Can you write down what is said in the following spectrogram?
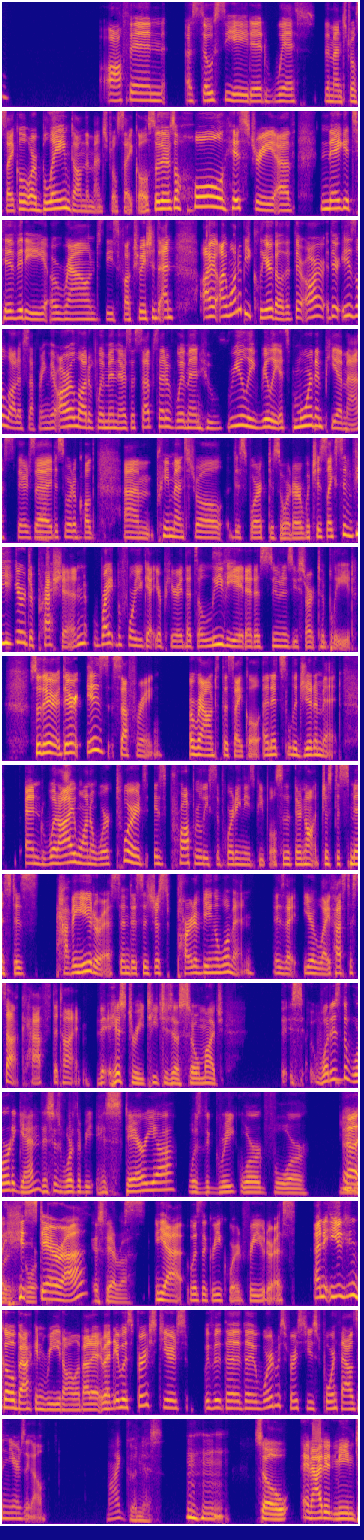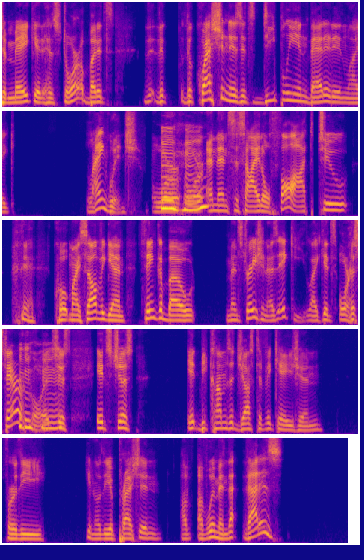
often associated with the menstrual cycle or blamed on the menstrual cycle. So there's a whole history of negativity around these fluctuations. And I, I want to be clear though that there are there is a lot of suffering. There are a lot of women. There's a subset of women who really, really it's more than PMS. There's a disorder called um, premenstrual dysphoric disorder, which is like severe depression right before you get your period that's alleviated as soon as you start to bleed. So there there is suffering around the cycle and it's legitimate. And what I want to work towards is properly supporting these people so that they're not just dismissed as having uterus and this is just part of being a woman. is that your life has to suck half the time. The history teaches us so much. What is the word again? This is worth a be hysteria was the Greek word for uh, hystera. Hystera. Yeah, was the Greek word for uterus. And you can go back and read all about it, but it was first years. The the word was first used four thousand years ago. My goodness. Mm-hmm. So, and I didn't mean to make it historical, but it's the, the the question is it's deeply embedded in like language or mm-hmm. or and then societal thought to quote myself again think about menstruation as icky like it's or hysterical mm-hmm. it's just it's just it becomes a justification for the you know the oppression of, of women that that is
